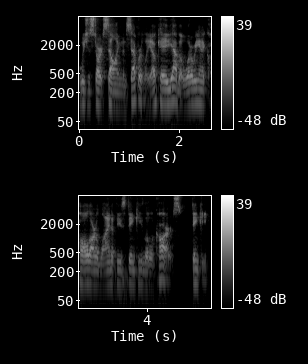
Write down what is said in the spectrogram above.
We should start selling them separately. Okay, yeah, but what are we going to call our line of these dinky little cars? Dinky.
